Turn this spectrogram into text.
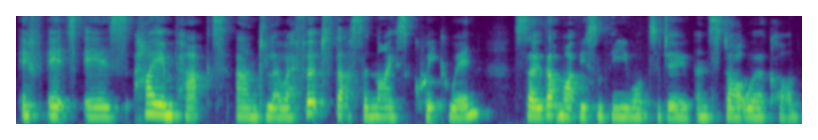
If it is high impact and low effort, that's a nice quick win. So that might be something you want to do and start work on.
